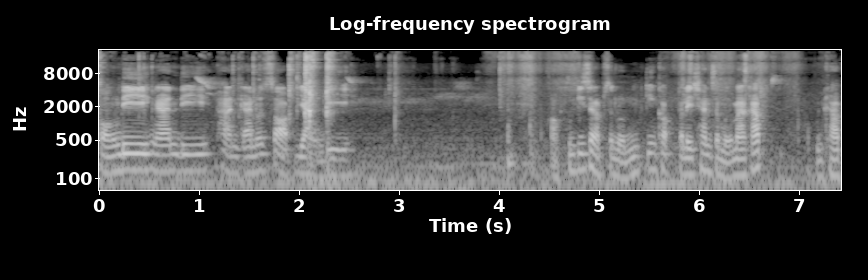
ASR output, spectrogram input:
ของดีงานดีผ่านการทดสอบอย่างดี ขอบคุณที่สนับสนุนกิ้งคอปเปอเรชั่นเสมอมาครับ ขอบคุณครับ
